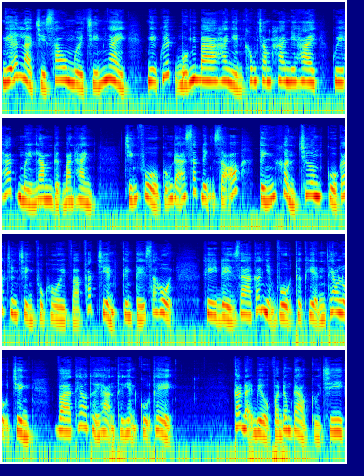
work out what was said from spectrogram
nghĩa là chỉ sau 19 ngày, nghị quyết 43 2022 QH15 được ban hành. Chính phủ cũng đã xác định rõ tính khẩn trương của các chương trình phục hồi và phát triển kinh tế xã hội khi đề ra các nhiệm vụ thực hiện theo lộ trình và theo thời hạn thực hiện cụ thể. Các đại biểu và đông đảo cử tri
